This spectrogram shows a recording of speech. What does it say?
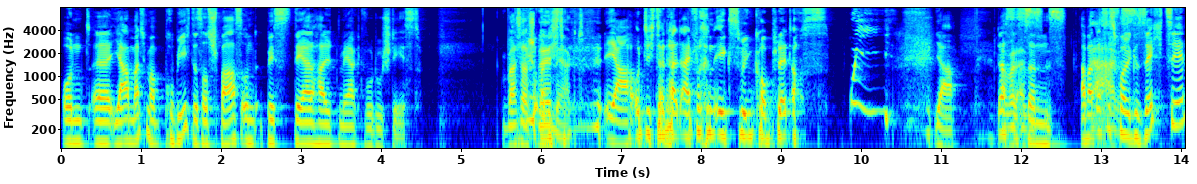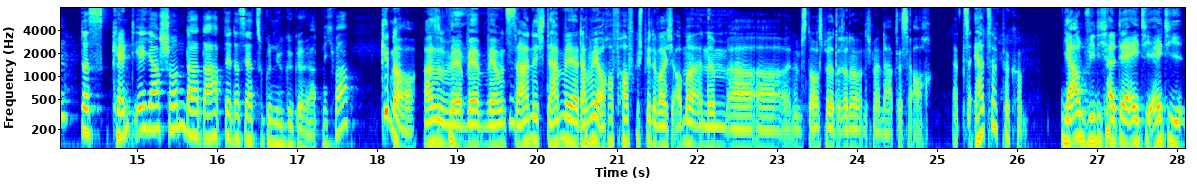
Und äh, ja, manchmal probiere ich das aus Spaß und bis der halt merkt, wo du stehst. Was er schnell ich, merkt. Ja, und dich dann halt einfach ein X-Wing komplett aus. Hui. Ja, das Aber ist also dann. ist- aber ja, das ist das- Folge 16, das kennt ihr ja schon, da, da habt ihr das ja zu Genüge gehört, nicht wahr? Genau, also wer, wer, wer uns da nicht, da haben wir ja, da haben wir ja auch auf Hoff gespielt, da war ich auch mal in einem, äh, äh, in einem Snowspeeder drin und ich meine, da habt ihr es ja auch. Er hat's mitbekommen. Ja, und wie dich halt der 8080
